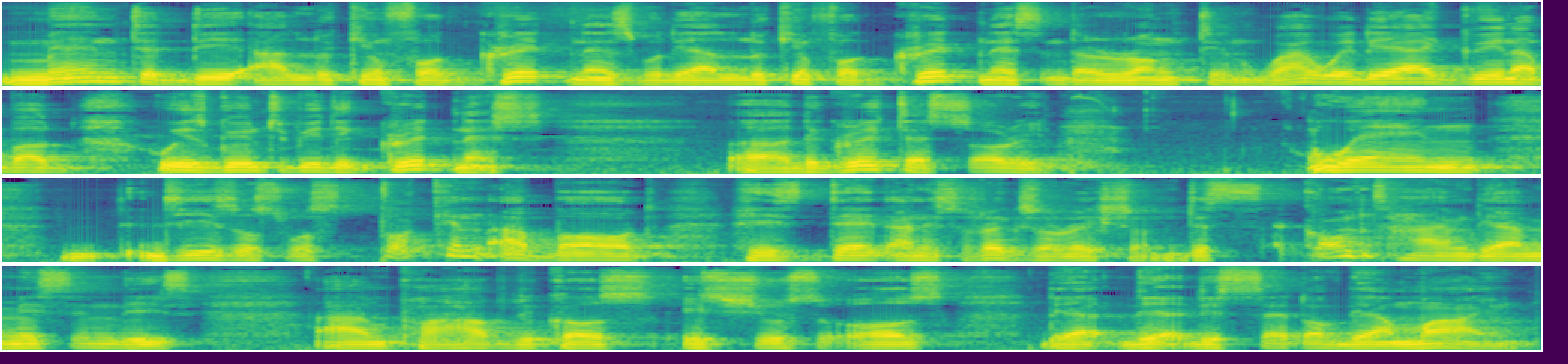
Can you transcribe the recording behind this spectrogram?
Men today are looking for greatness but they are looking for greatness in the wrong thing. Why were they arguing about who is going to be the greatness? Uh, the greatest sorry when Jesus was talking about his death and his resurrection. The second time they are missing this, and perhaps because it shows to us the, the, the set of their mind.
